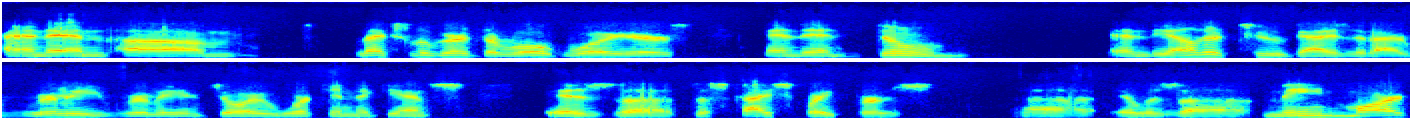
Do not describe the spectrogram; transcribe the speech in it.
And then um, Lex Luger, the Road Warriors, and then Doom. And the other two guys that I really, really enjoy working against is uh, the Skyscrapers. Uh, it was uh, Mean Mark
